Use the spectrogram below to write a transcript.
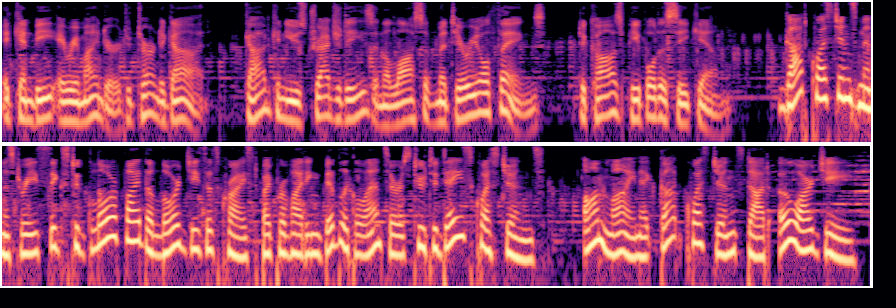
it can be a reminder to turn to God God can use tragedies and the loss of material things to cause people to seek Him. Got Questions Ministry seeks to glorify the Lord Jesus Christ by providing biblical answers to today's questions. Online at GotQuestions.org.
